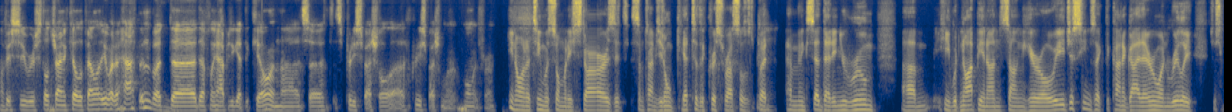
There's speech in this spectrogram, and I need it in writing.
uh, obviously, we're still trying to kill the penalty when it happened, but uh, definitely happy to get the kill, and it's a it's pretty special, pretty special moment for him. You know, on a team with so many stars, it's sometimes you don't get to the Kris Russells. But having said that, in your room, um, he would not be an unsung hero. He just seems like the kind of guy that everyone really just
